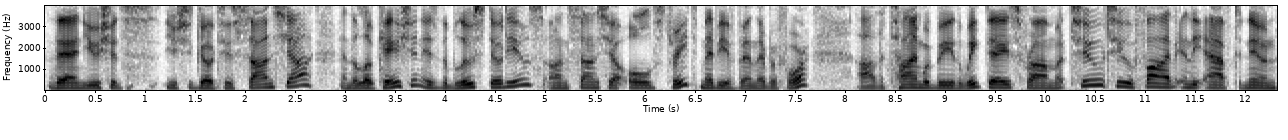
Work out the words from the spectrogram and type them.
then you should you should go to Sanxia, and the location is the Blue Studios on Sanxia Old Street. Maybe you've been there before. Uh, the time would be the weekdays from 2 to 5 in the afternoon.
